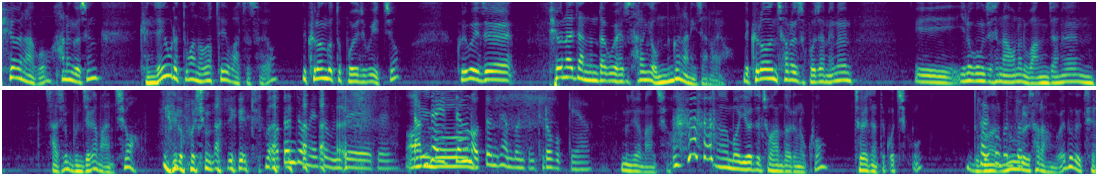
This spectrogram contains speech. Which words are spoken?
표현하고 하는 것은 굉장히 오랫동안 억압되어 왔었어요. 그런 것도 보여주고 있죠. 그리고 이제 표현하지 않는다고 해서 사랑이 없는 건 아니잖아요. 근데 그런 차원에서 보자면은 이 인어공주에서 나오는 왕자는 사실은 문제가 많죠. 이거 보시면 아시겠지만 어떤 점에서 문제를 남자 뭐- 입장은 어떤지 한번 좀 들어볼게요. 문제가 많죠. 아, 뭐 이 여자 좋아한다 그래놓고 저 여자한테 꽂히고 누가 누구를 또- 사랑한 거예요 도대체?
